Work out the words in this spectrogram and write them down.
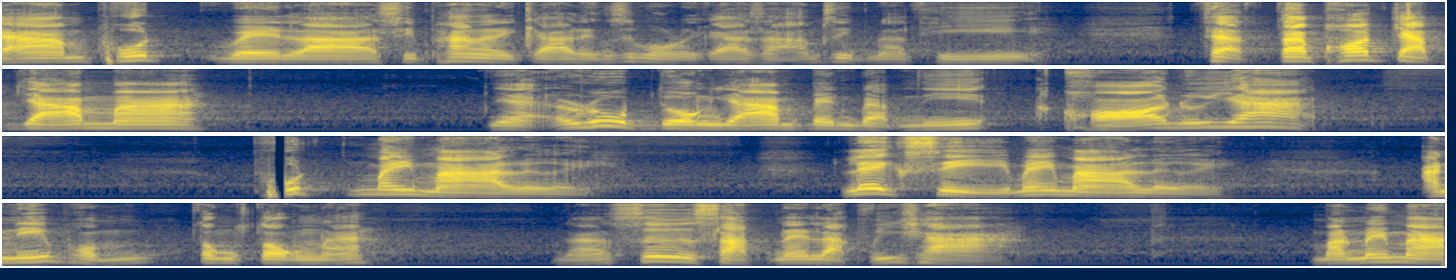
ยามพุธเวลา 15นาฬิกาถึง 16นาฬิกา30 นาทีแต่แต่พอจับยามมา เนี่ยรูปดวงยามเป็นแบบนี้ ขออนุญาต พุทธไม่มาเลย เลขสี่ไม่มาเลย อันนี้ผมตรงๆนะนะซื่อสัตย์ในหลักวิชา มันไม่มา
